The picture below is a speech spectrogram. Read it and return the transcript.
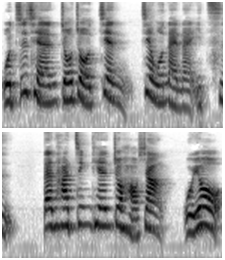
我之前久久见见我奶奶一次，但她今天就好像我又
